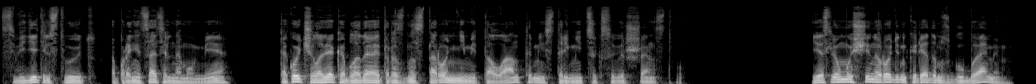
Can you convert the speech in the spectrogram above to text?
Свидетельствует о проницательном уме, такой человек обладает разносторонними талантами и стремится к совершенству. Если у мужчины родинка рядом с губами,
